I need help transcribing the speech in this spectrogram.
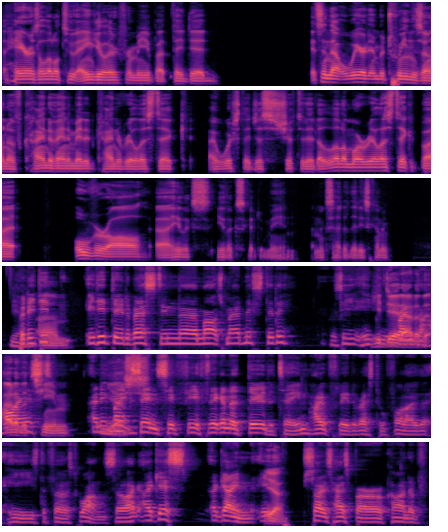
the hair is a little too angular for me, but they did. It's in that weird in between zone of kind of animated, kind of realistic. I wish they just shifted it a little more realistic, but overall, uh, he looks he looks good to me, and I'm excited that he's coming. Yeah. But he did Um, he did do the best in uh, March Madness, did he? Was he? He did out of the, out of the team. And it makes sense if, if they're going to do the team, hopefully the rest will follow that he's the first one. So I, I guess, again, it Yeah. shows Hasbro are kind of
